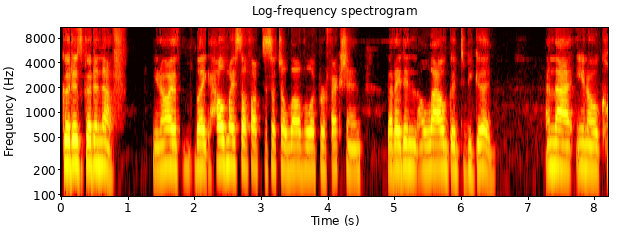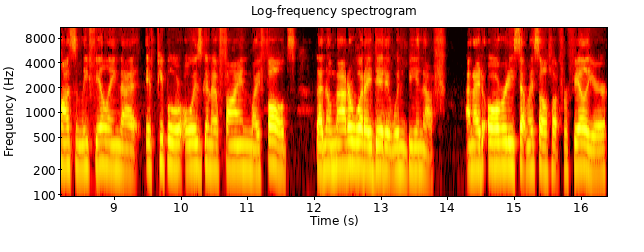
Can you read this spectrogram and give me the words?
good is good enough. You know, I like held myself up to such a level of perfection that I didn't allow good to be good. And that, you know, constantly feeling that if people were always going to find my faults, that no matter what I did, it wouldn't be enough. And I'd already set myself up for failure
